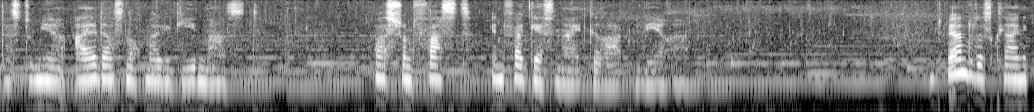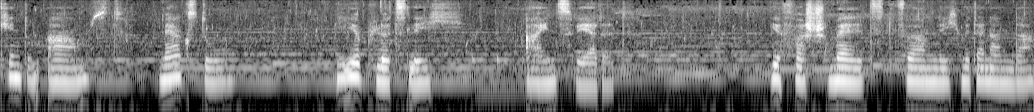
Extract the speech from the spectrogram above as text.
dass du mir all das nochmal gegeben hast, was schon fast in Vergessenheit geraten wäre. Und während du das kleine Kind umarmst, merkst du, wie ihr plötzlich eins werdet. Ihr verschmelzt förmlich miteinander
